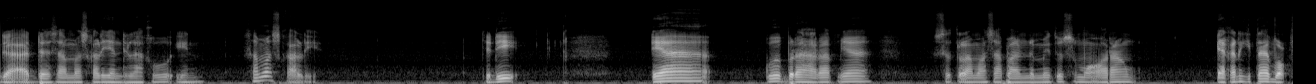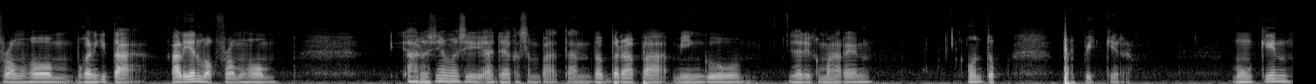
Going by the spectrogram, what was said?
gak ada sama sekali yang dilakuin sama sekali. Jadi ya gue berharapnya setelah masa pandemi itu semua orang ya kan kita work from home bukan kita kalian work from home. Harusnya masih ada kesempatan beberapa minggu dari kemarin untuk berpikir. Mungkin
